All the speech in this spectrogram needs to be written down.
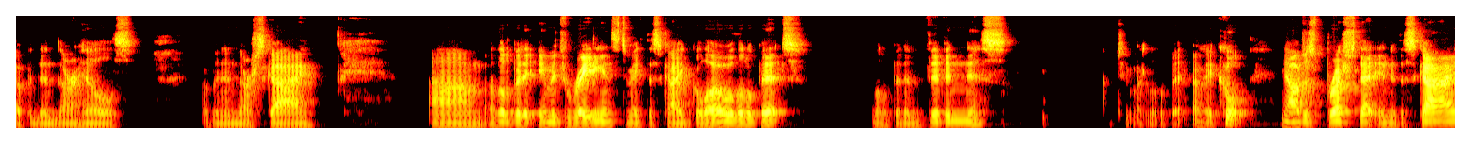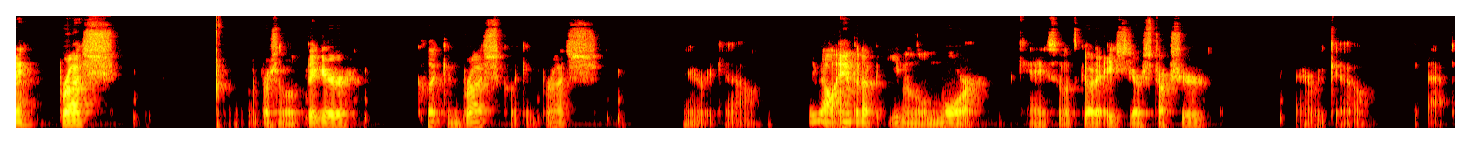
up in our hills, up in our sky. Um, a little bit of image radiance to make the sky glow a little bit. A little bit of vividness. Too much, a little bit. Okay, cool. Now I'll just brush that into the sky. Brush. Brush a little bigger. Click and brush, click and brush. There we go. Maybe I'll amp it up even a little more. Okay, so let's go to HDR structure. There we go. Look at that.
